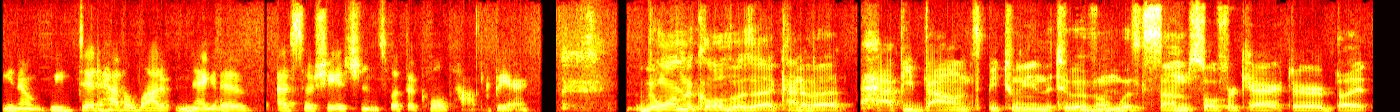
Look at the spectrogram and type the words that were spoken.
you know, we did have a lot of negative associations with the cold hopped beer. The warm to cold was a kind of a happy balance between the two of them with some sulfur character, but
